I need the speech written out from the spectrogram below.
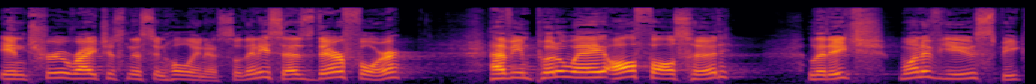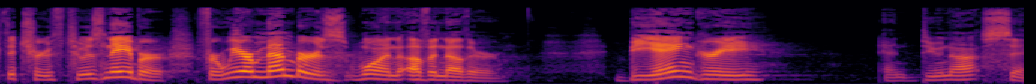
in true righteousness and holiness. So then he says, Therefore, having put away all falsehood, let each one of you speak the truth to his neighbor, for we are members one of another. Be angry and do not sin.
